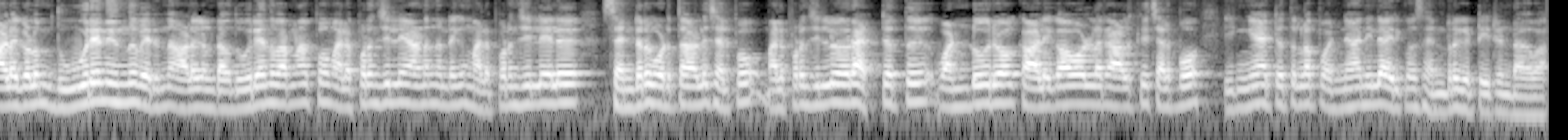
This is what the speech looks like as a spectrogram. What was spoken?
ആളുകളും ദൂരെ നിന്ന് വരുന്ന ആളുകളുണ്ടാവും. ദൂരെ എന്ന് പറഞ്ഞാൽ ഇപ്പോൾ മലപ്പുറം ജില്ലയാണെന്നുണ്ടെങ്കിൽ മലപ്പുറം ജില്ലയിൽ സെന്റർ കൊടുത്ത ആൾ ചിലപ്പോൾ മലപ്പുറം ജില്ലയിൽ ഒരു അറ്റത്ത് വണ്ടൂരോ കാളികാവോ ഉള്ള ഒരാൾക്ക് ചിലപ്പോൾ ഇങ്ങേ അറ്റത്തുള്ള പൊന്നാനിലായിരിക്കും സെന്റർ കിട്ടിയിട്ടുണ്ടാവുക.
